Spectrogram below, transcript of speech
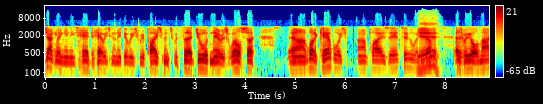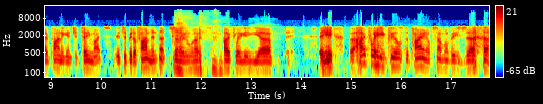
juggling in his head how he's going to do his replacements with uh, Jordan there as well. So uh, a lot of Cowboys uh, players there too. And, Yeah. um, as we all know, playing against your teammates, it's a bit of fun, isn't it? So uh, hopefully he. Uh, he, hopefully he feels the pain of some of his uh,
